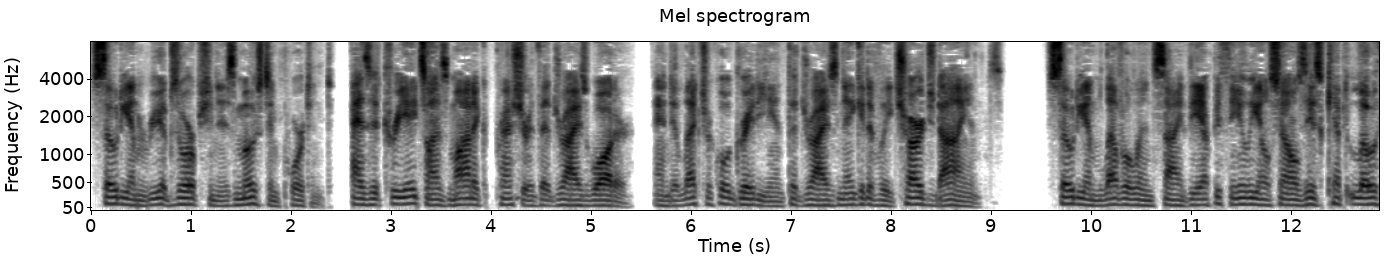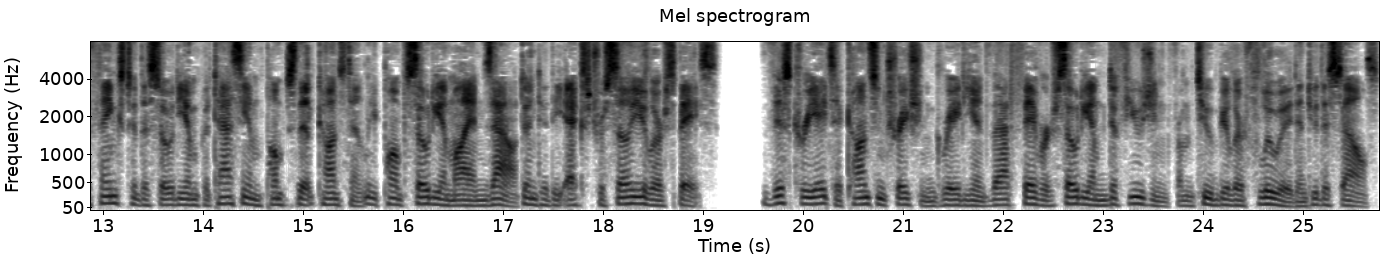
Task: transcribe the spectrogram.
Sodium reabsorption is most important as it creates osmotic pressure that dries water, and electrical gradient that dries negatively charged ions. Sodium level inside the epithelial cells is kept low thanks to the sodium-potassium pumps that constantly pump sodium ions out into the extracellular space. This creates a concentration gradient that favors sodium diffusion from tubular fluid into the cells.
